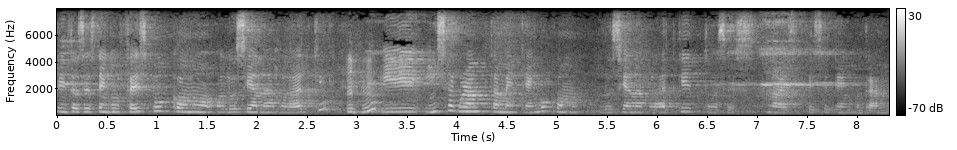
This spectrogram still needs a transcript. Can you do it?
Entonces tengo Facebook como Luciana Hladky y Instagram también tengo como Luciana Hladky, entonces no es difícil de encontrarme.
